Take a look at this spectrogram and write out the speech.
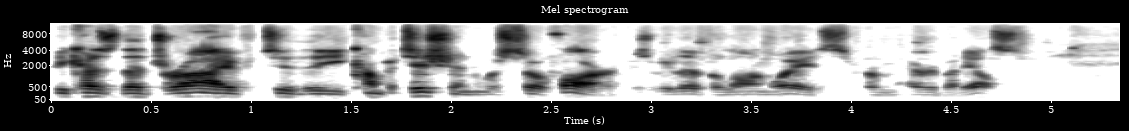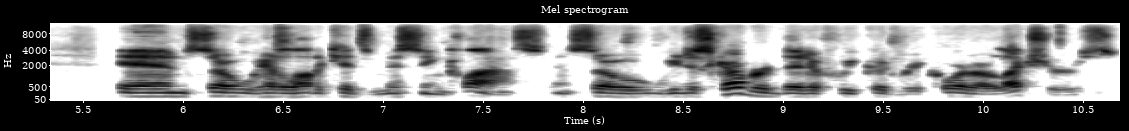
because the drive to the competition was so far because we lived a long ways from everybody else. And so we had a lot of kids missing class. And so we discovered that if we could record our lectures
